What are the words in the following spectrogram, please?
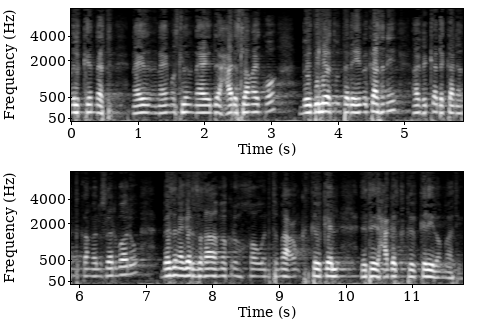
ምልክነት ናይ ሙስሊም ናይ ሓደ እስላማይ ኮ ብድልቱ እተደሂብካስኒ ኣይፍቀድካ ክትጥቀመሉ ስለ ድበሉ በዚ ነገር እዚ ከዓ መክሩህ ክኸውን እቲ ማዑን ክትክልክል እቲ ሓገዝ ክትክልክል ኢሎማት እዩ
